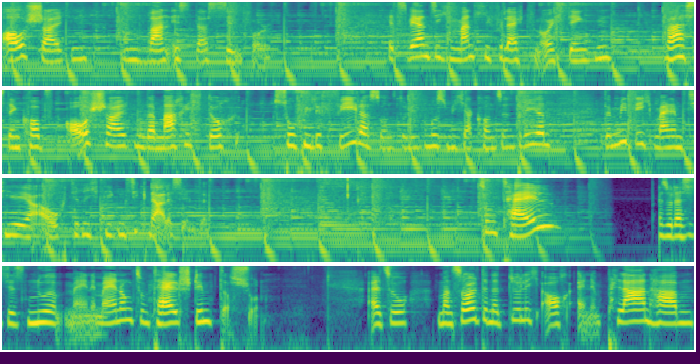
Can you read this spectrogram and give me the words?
ausschalten und wann ist das sinnvoll? Jetzt werden sich manche vielleicht von euch denken, was, den Kopf ausschalten, da mache ich doch so viele Fehler sonst und ich muss mich ja konzentrieren, damit ich meinem Tier ja auch die richtigen Signale sende. Zum Teil, also das ist jetzt nur meine Meinung, zum Teil stimmt das schon. Also man sollte natürlich auch einen Plan haben,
